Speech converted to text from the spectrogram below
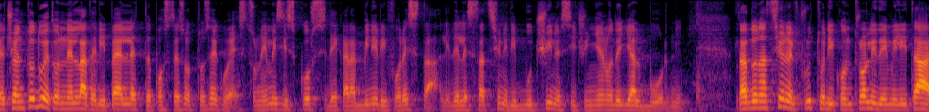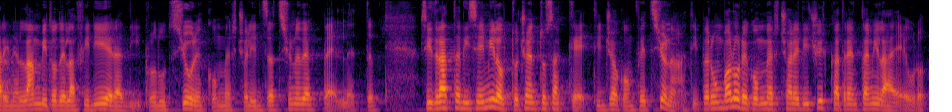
le 102 tonnellate di pellet poste sotto sequestro nei mesi scorsi dai carabinieri forestali delle stazioni di Buccino e Sicignano degli Alburni. La donazione è il frutto di controlli dei militari nell'ambito della filiera di produzione e commercializzazione del pellet. Si tratta di 6.800 sacchetti già confezionati per un valore commerciale di circa 30.000 euro.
